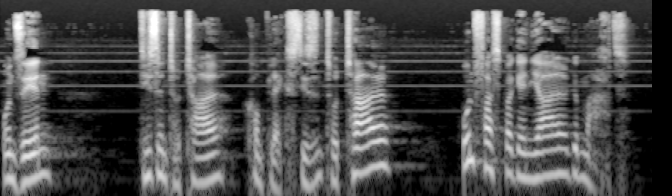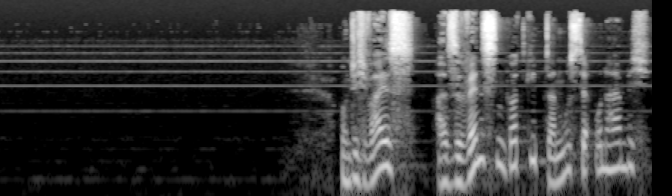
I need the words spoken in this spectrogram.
und sehen, die sind total komplex, die sind total unfassbar genial gemacht. Und ich weiß, also wenn es einen Gott gibt, dann muss der unheimlich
